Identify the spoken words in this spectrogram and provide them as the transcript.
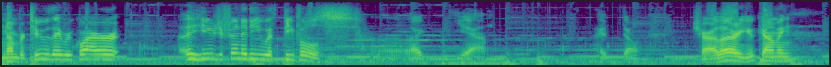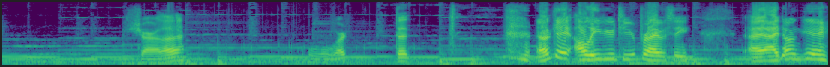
Number two, they require a huge affinity with people's. Uh, like, yeah. I don't. Sharla, are you coming? Sharla? What the. okay, I'll leave you to your privacy. I, I don't care.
